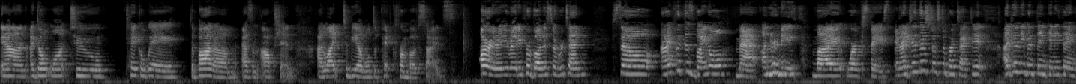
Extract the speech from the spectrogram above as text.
and I don't want to take away the bottom as an option. I like to be able to pick from both sides. All right, are you ready for bonus number 10? So I put this vinyl mat underneath my workspace and I did this just to protect it. I didn't even think anything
